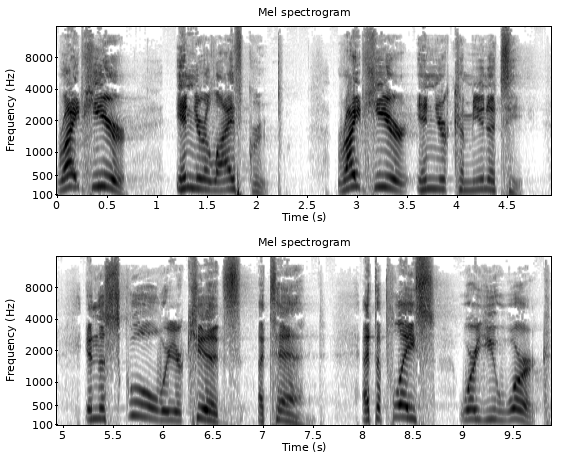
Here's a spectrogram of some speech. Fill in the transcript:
right here in your life group, right here in your community, in the school where your kids attend, at the place where you work,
